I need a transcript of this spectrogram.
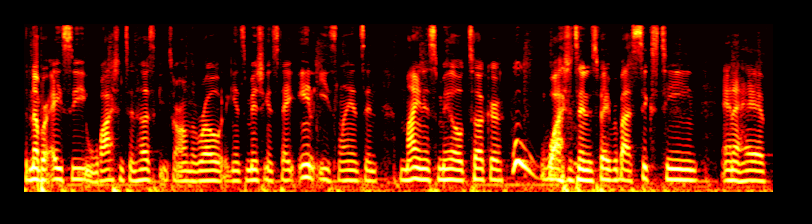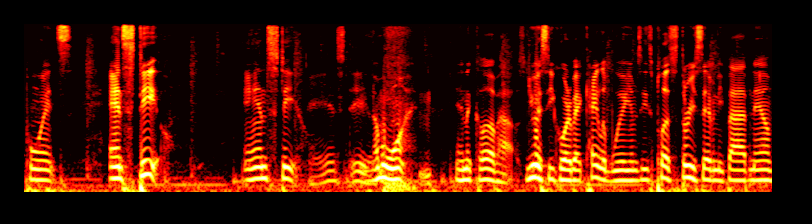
The number AC Washington Huskies are on the road against Michigan State in East Lansing, minus Mel Tucker. Washington is favored by 16 and a half points. And still, and still, And still. Number one in the clubhouse. USC quarterback Caleb Williams. He's plus 375 now.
